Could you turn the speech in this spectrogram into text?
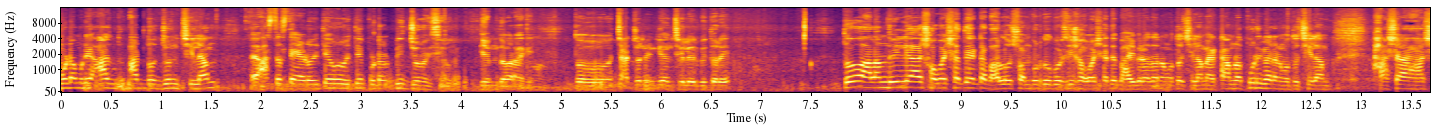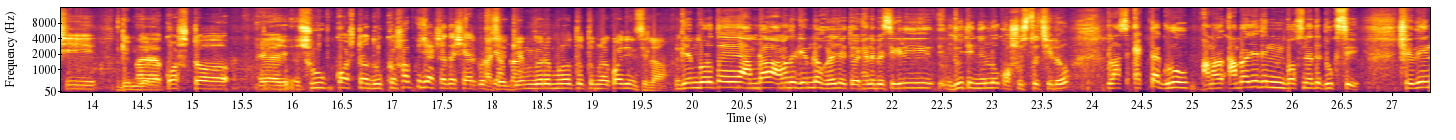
মোটামুটি আট আট দশজন ছিলাম। আস্তে আস্তে অ্যাড হইতে হইতে টোটাল বিশ জন হয়েছিল গেম দেওয়ার আগে। তো চারজন ইন্ডিয়ান ছেলের ভিতরে তো আলহামদুলিল্লাহ সবার সাথে একটা ভালো সম্পর্ক করছি সবার সাথে ভাই ব্রাদারের মতো ছিলাম একটা আমরা পরিবারের মতো ছিলাম। হাসা হাসি কষ্ট সুখ কষ্ট দুঃখ সবকিছু একসাথে শেয়ার করছি আচ্ছা গেম করে মূলত তোমরা কয়দিন ছিলা? গেম করতে আমরা আমাদের গেমটা হয়ে যেত। এখানে বেসিক্যালি দুই তিনজন লোক অসুস্থ ছিল। প্লাস একটা গ্রুপ আমার আমরা যেদিন বসনিয়াতে ঢুকছি সেদিন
